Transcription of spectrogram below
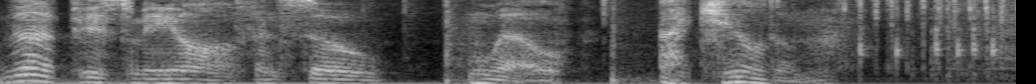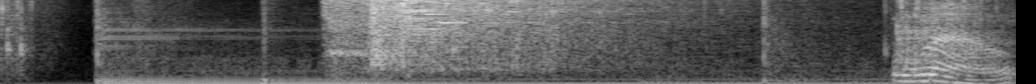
That pissed me off, and so, well, I killed him. Well...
